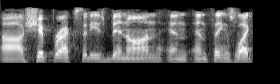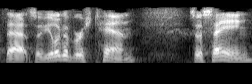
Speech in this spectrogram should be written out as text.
uh, shipwrecks that he's been on, and, and things like that. So if you look at verse 10, so saying,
